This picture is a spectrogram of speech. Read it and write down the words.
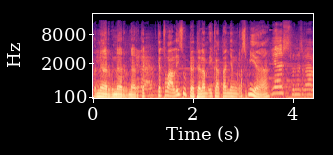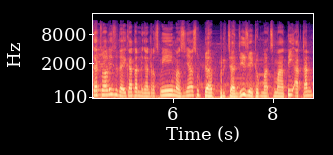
Benar, benar, benar. Iya Ke- kan? kecuali sudah dalam ikatan yang resmi ya. Yes, benar sekali. Kecuali sudah ikatan dengan resmi, maksudnya sudah berjanji sehidup ma- semati akan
